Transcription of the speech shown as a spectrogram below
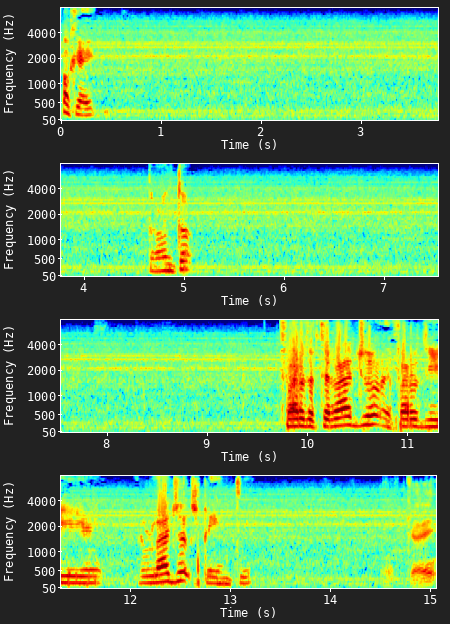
Ok. Pronto? Faro di atterraggio e faro di rullaggio spenti. Ok.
